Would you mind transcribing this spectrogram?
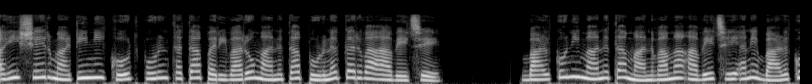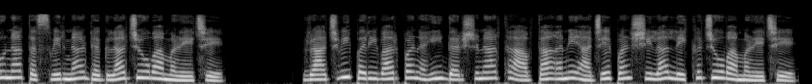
અહીં શેર માટીની ખોટ પૂર્ણ થતા પરિવારો માનતા પૂર્ણ કરવા આવે છે. બાળકોની માનતા માનવામાં આવે છે અને બાળકોના તસવીરના ઢગલા જોવા મળે છે. રાજવી પરિવાર પણ અહીં દર્શનાર્થ આવતા અને આજે પણ શિલાલેખ જોવા મળે છે.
